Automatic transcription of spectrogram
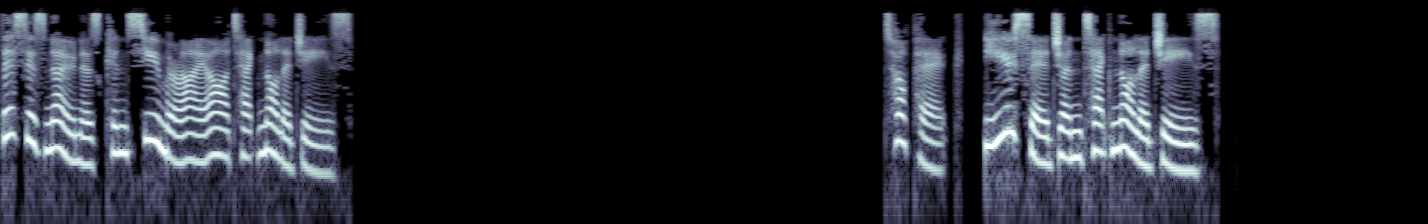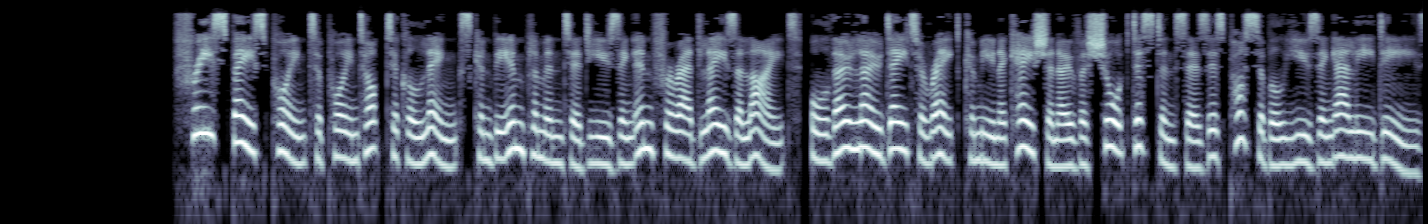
This is known as consumer IR technologies. Topic Usage and technologies Free space point-to-point -point optical links can be implemented using infrared laser light, although low data rate communication over short distances is possible using LEDs.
